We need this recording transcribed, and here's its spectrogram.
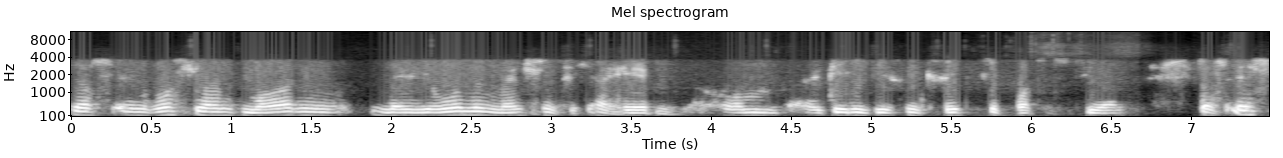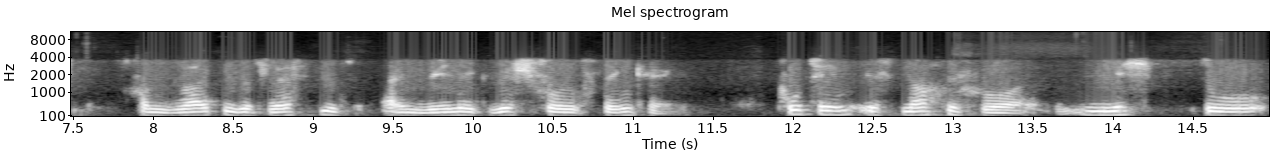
dass in Russland morgen Millionen Menschen sich erheben, um gegen diesen Krieg zu protestieren. Das ist von Seiten des Westens ein wenig wishful thinking. Putin ist nach wie vor nicht so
